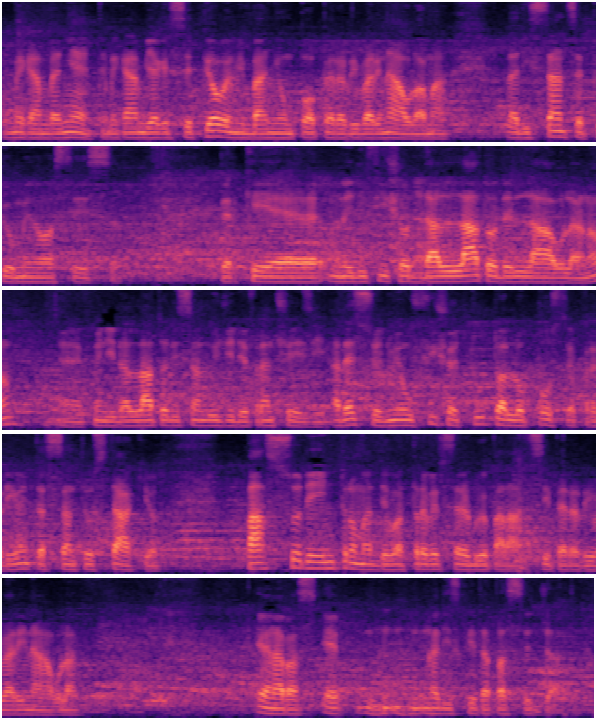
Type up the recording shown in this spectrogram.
non mi cambia niente, mi cambia che se piove mi bagno un po' per arrivare in aula, ma la distanza è più o meno la stessa, perché è un edificio dal lato dell'aula, no? Eh, quindi dal lato di San Luigi dei Francesi. Adesso il mio ufficio è tutto all'opposto, è praticamente a Sant'Eustachio. Passo dentro ma devo attraversare due palazzi per arrivare in aula. È una, è una discreta passeggiata.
